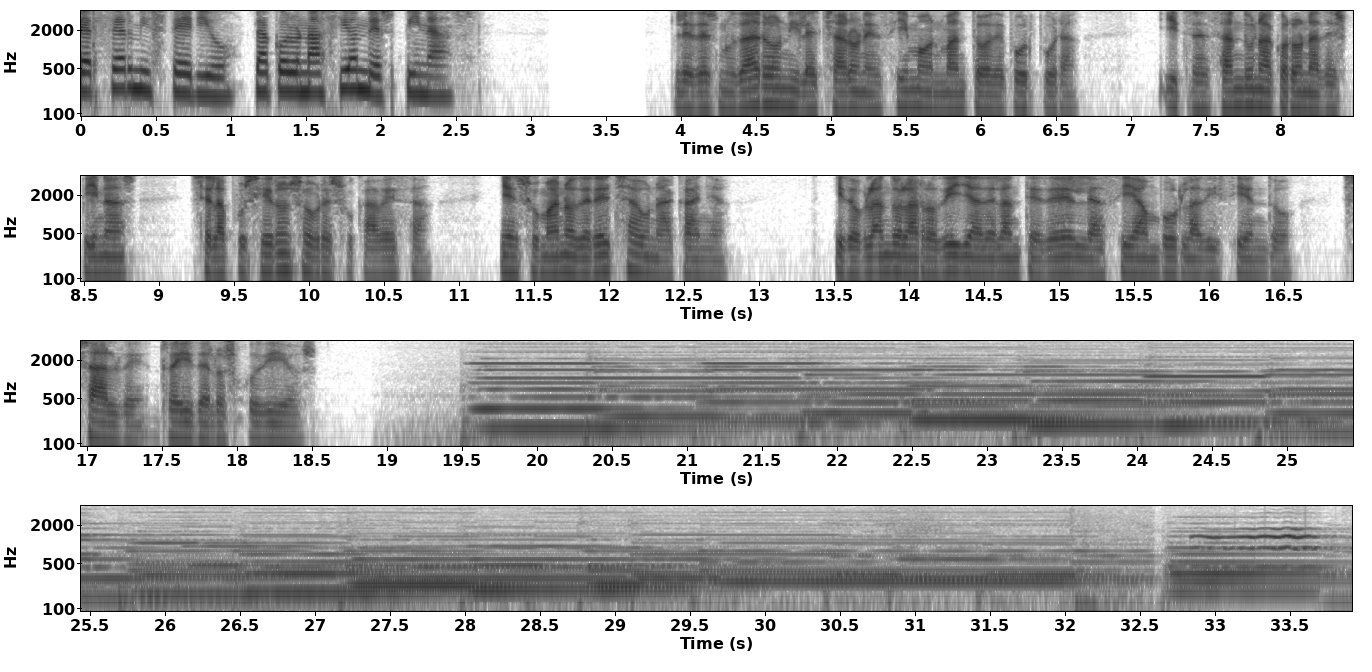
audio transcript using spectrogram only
Tercer misterio, la coronación de espinas. Le desnudaron y le echaron encima un manto de púrpura, y trenzando una corona de espinas, se la pusieron sobre su cabeza, y en su mano derecha una caña, y doblando la rodilla delante de él le hacían burla diciendo, Salve, Rey de los judíos.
